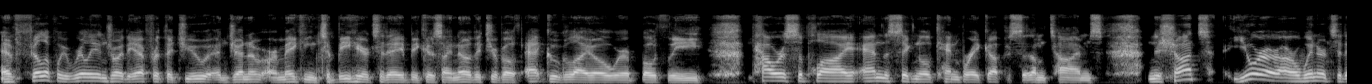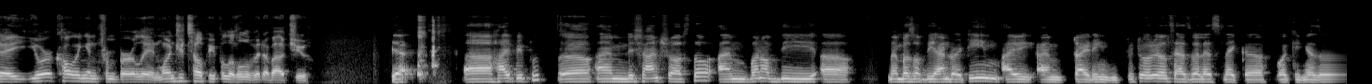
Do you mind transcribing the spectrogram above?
And Filip, we really enjoy the effort that you and Jenna are making to be here today because I know that you're both at Google I/O, where both the power supply and the signal can break up sometimes. Nishant, you are our winner today. You're calling in from Berlin. Why don't you tell people a little bit about you? Yeah. Uh, hi, people. Uh, I'm Nishant Srivastava. I'm one of the uh, members of the Android team. I, I'm writing tutorials as well as like uh, working as a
